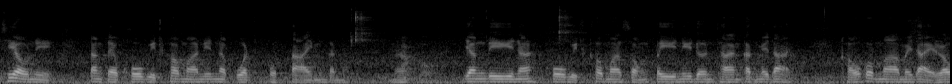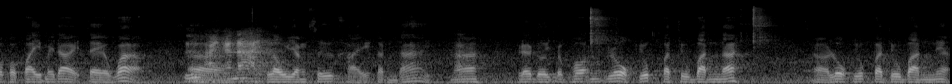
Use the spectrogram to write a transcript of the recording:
เชียลนี่ ตั้งแต่โควิด เข้ามานี่นะกวดอดตายเหมือนกันนะคนะรับผมยังดีนะโควิด เข้ามาสองปีนี่เดินทางกันไม่ได้ เขาก็มาไม่ได้ เราก็ไปไม่ได้ แต่ว่าซื้อขายกันได้เอ่อเรายังซื้อขายกันได้นะและโดยเฉพาะโลกยุคปัจจุบันนะอ่าโลกยุคปัจจุบันเนี่ย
